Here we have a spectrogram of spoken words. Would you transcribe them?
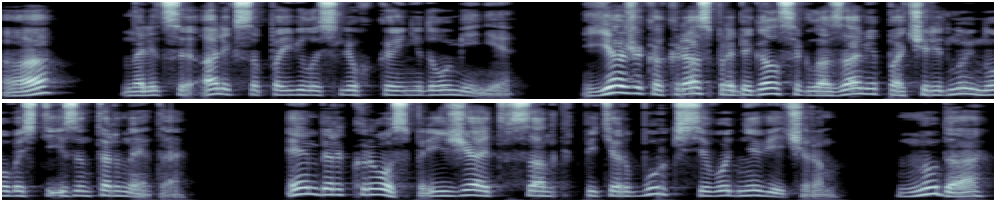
«А?» – на лице Алекса появилось легкое недоумение. Я же как раз пробегался глазами по очередной новости из интернета. Эмбер Кросс приезжает в Санкт-Петербург сегодня вечером. Ну да,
